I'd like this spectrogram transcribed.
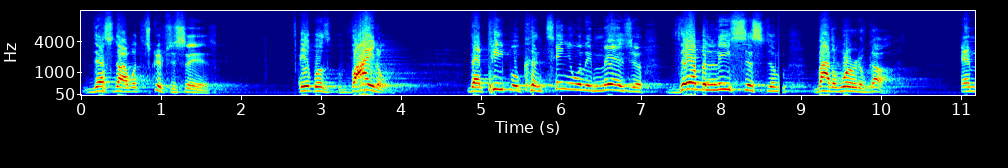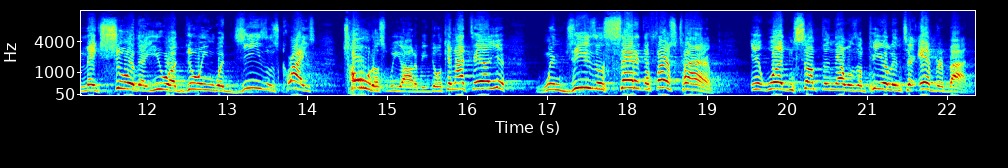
That's not what the scripture says. It was vital that people continually measure their belief system by the word of God and make sure that you are doing what Jesus Christ told us we ought to be doing. Can I tell you, when Jesus said it the first time, it wasn't something that was appealing to everybody.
